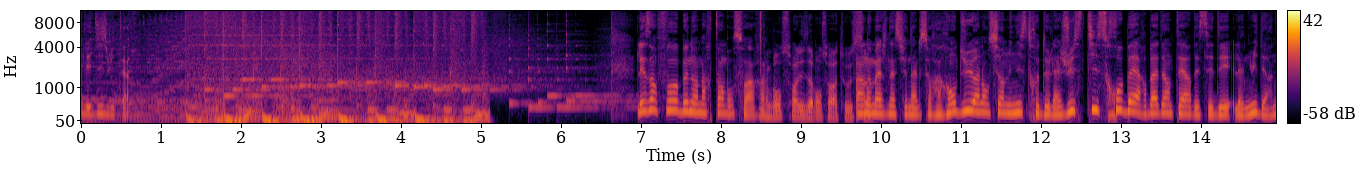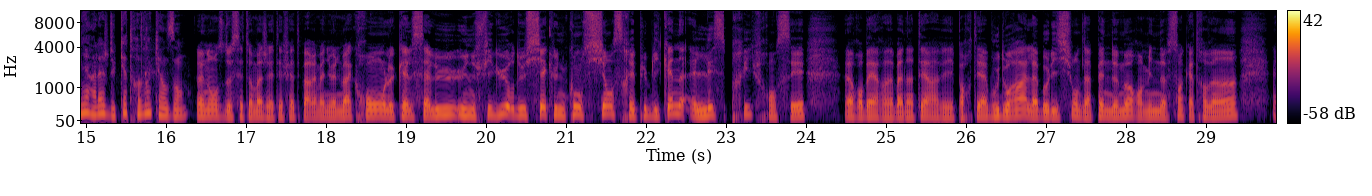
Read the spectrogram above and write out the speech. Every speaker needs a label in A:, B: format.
A: Il est 18h. Les infos, Benoît Martin, bonsoir.
B: Bonsoir Lisa, bonsoir à tous.
A: Un hommage national sera rendu à l'ancien ministre de la Justice, Robert Badinter, décédé la nuit dernière à l'âge de 95 ans.
B: L'annonce de cet hommage a été faite par Emmanuel Macron, lequel salue une figure du siècle, une conscience républicaine, l'esprit français. Robert Badinter avait porté à bout de bras l'abolition de la peine de mort en 1981.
